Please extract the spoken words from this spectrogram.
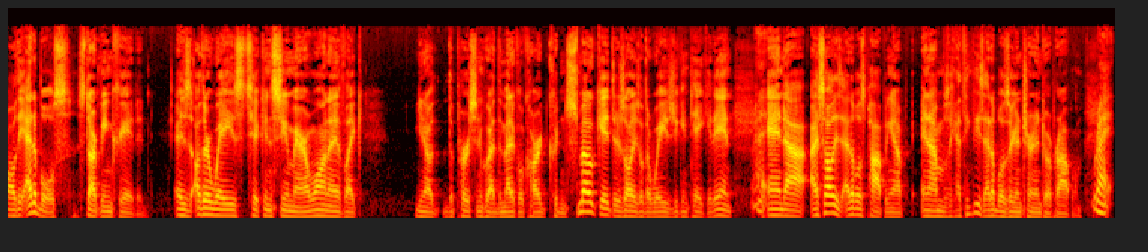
all the edibles start being created as other ways to consume marijuana of like you know the person who had the medical card couldn't smoke it there's all these other ways you can take it in Right. and uh, i saw these edibles popping up and i was like i think these edibles are going to turn into a problem right.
